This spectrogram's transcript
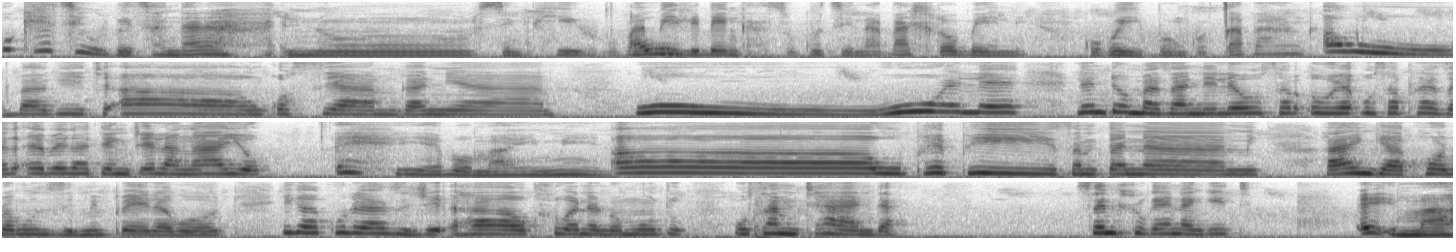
ukhethiwe bethandana no Simphiwe babili bengazi ukuthi nabahlobene ngokwezibongo cabanga. Awu bakithi ah unkosi yami ngani yami. Wu uwele lentombazane le usurprise ebekade ngitshela ngayo. Eh, yebo ma yimina. Ah uphephisa mntanami. Hayi ngiyakholwa kunzima impela kodwa. Ikakhulukazi nje ha ukuhlukana nomuntu usamthanda. Senihlukena ngithi. Ey ma,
